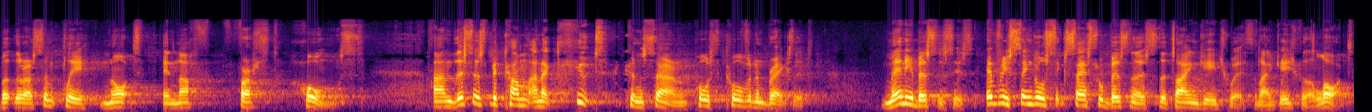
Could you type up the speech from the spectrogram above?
but there are simply not enough first homes. And this has become an acute concern post-COVID and Brexit. Many businesses, every single successful business that I engage with, and I engage with a lot,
